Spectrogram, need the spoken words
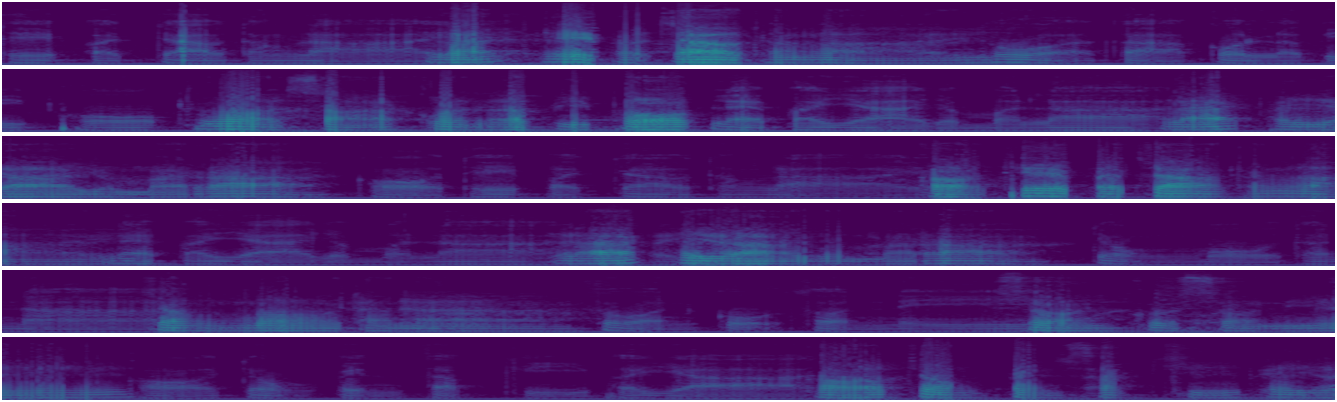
เทพเจ้าทั้งหลาย และเทพเจ้าทั้งหลาย ทั่วสากลพิภพ ทั่วสากลพิภพ และพญายมราช และพญายมราช ขอเทพเจ้าทั้งหลาย ขอเทพเจ้าทั้งหลาย และพญายมราช และพญายมราช จงโมทนา จงโมทนา ส่วนกุศลนี้ ส่วนกุศลนี้ ขอจงเป็นสักขีพยาน ข อจงเป็นสักขีพย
